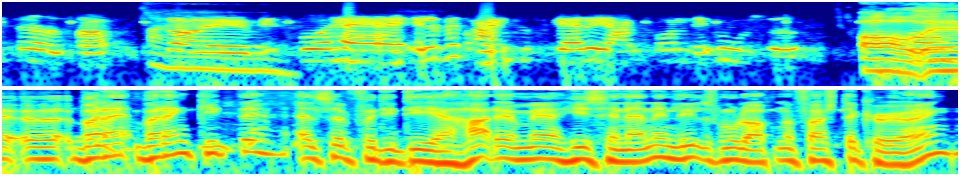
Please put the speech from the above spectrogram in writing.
i stedet for. Så øh, vi skulle have 11 drenge til skattejagt rundt i huset. Og øh, øh, hvordan, hvordan gik det? Altså, fordi de har det jo med at hisse hinanden en lille smule op, når først det kører, ikke?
